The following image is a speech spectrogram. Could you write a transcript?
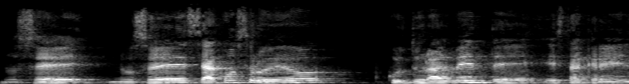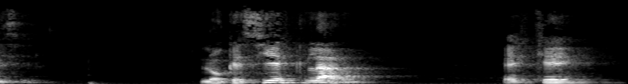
no sé, no sé, se ha construido culturalmente esta creencia. Lo que sí es claro es que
